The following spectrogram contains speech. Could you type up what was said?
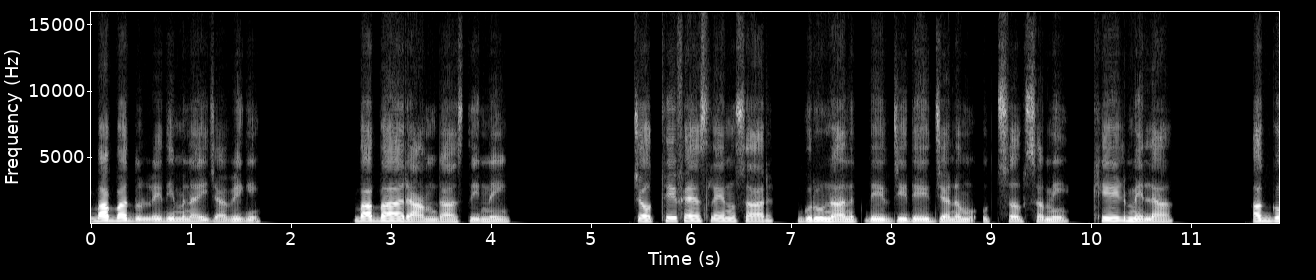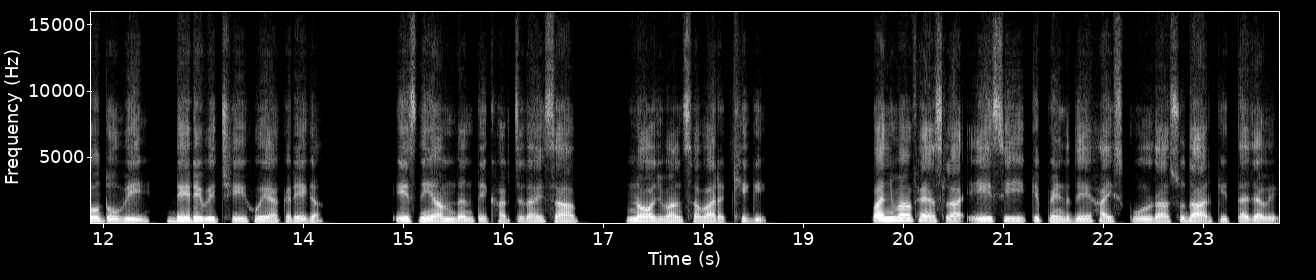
ਬਾਬਾ ਦੁੱਲੇ ਦੀ ਮਨਾਈ ਜਾਵੇਗੀ। ਬਾਬਾ ਰਾਮਦਾਸ ਦੀ ਨਹੀਂ। ਚੌਥੇ ਫੈਸਲੇ ਅਨੁਸਾਰ ਗੁਰੂ ਨਾਨਕ ਦੇਵ ਜੀ ਦੇ ਜਨਮ ਉਤਸਵ ਸਮੇਂ ਖੇਡ ਮੇਲਾ ਅੱਗੋਂ ਤੋਂ ਵੀ ਡੇਰੇ ਵਿੱਚ ਹੀ ਹੋਇਆ ਕਰੇਗਾ। ਇਸ ਦੀ ਆਮਦਨ ਤੇ ਖਰਚ ਦਾ ਹਿਸਾਬ ਨੌਜਵਾਨ ਸਭਾ ਰੱਖੇਗੀ। ਪੰਜਵਾਂ ਫੈਸਲਾ ਇਹ ਸੀ ਕਿ ਪਿੰਡ ਦੇ ਹਾਈ ਸਕੂਲ ਦਾ ਸੁਧਾਰ ਕੀਤਾ ਜਾਵੇ।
